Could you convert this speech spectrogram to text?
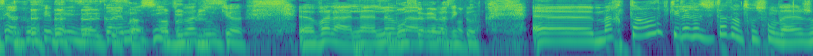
C'est un peu fait plaisir quand même ça, aussi. un Tu vois, plus. donc euh, voilà, l'un bon, va avec l'autre. Euh, Martin, quel est le résultat de notre sondage?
